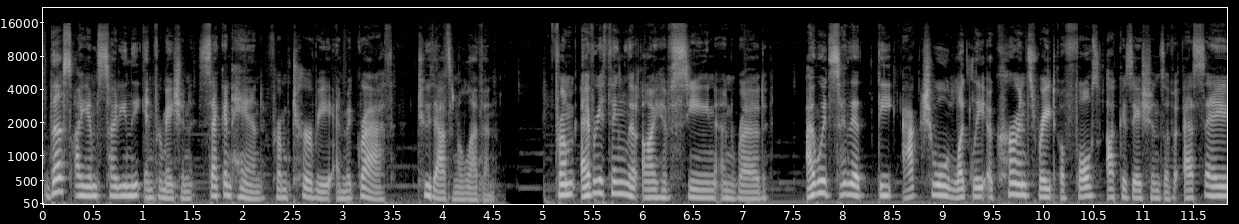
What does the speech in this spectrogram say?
Thus, I am citing the information secondhand from Turvey and McGrath, 2011. From everything that I have seen and read, I would say that the actual likely occurrence rate of false accusations of SA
